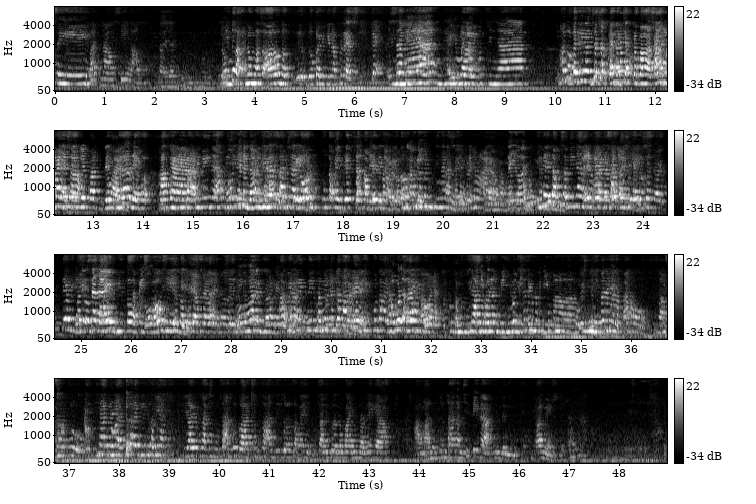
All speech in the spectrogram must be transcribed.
See. But now, singaw. Sayang yun. Nung, sa, nung nasa araw, nag, doon kami kinapress. Sabi niya, hindi ay. malapot singat. Ano, kanina nag-chat ka, nag-chat ka pa nga sa Ano ano nga yung pag Pagka- di ba, hindi na, Oh, hindi yan na, ang hindi na sabi siya doon, punta may breakfast, Sa pa-breakfast Del dito. Pilar, Kami naman araw. Ngayon? Hindi, tapos sabi eh, ayun, sa akin siya, Hindi kayo, sa live, dito. sa Facebook, Oo, hindi, siya, hindi, siya, sa ano, siya, Oo nga, ka Happy na. birthday, sabi, punta ka, Teddy, punta kayo. Ah, wala wala. Kasi walang hindi tayo pwede ma... Hindi pa naman ano. Isa ko. Sinabi niya, punta kayo dito, sabi niya, sinabi ko sa akin kung saan lugar, kung saan dito lang sa may, sa likuran ng bahay ng Narea, ang ano, puntahan namin si Tina, hindi kami.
